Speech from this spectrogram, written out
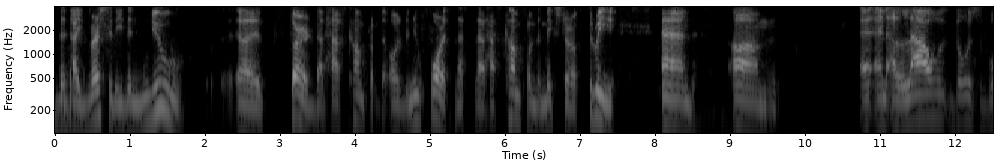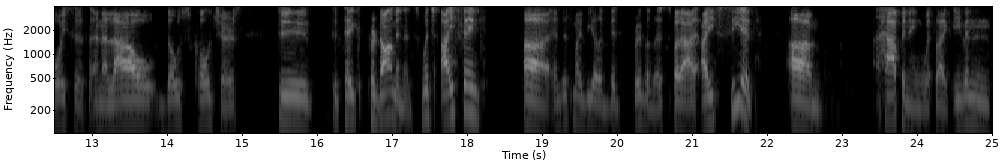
the diversity, the new uh, third that has come from the, or the new fourth that, that has come from the mixture of three, and um, and, and allow those voices and allow those cultures to to take predominance, which I think, uh, and this might be a bit frivolous, but I, I see it um, happening with like even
